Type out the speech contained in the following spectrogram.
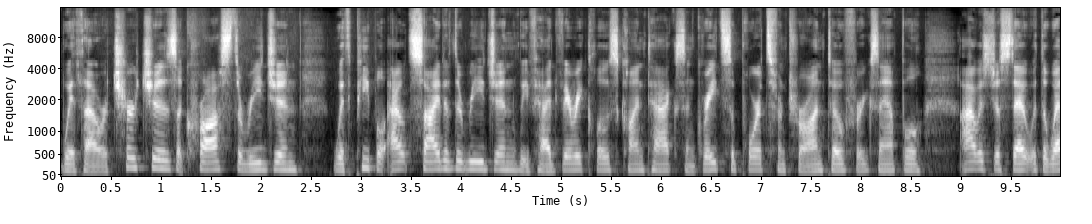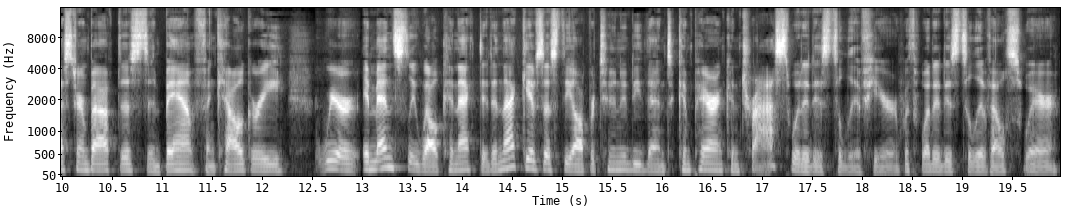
with our churches across the region, with people outside of the region. We've had very close contacts and great supports from Toronto, for example. I was just out with the Western Baptists in Banff and Calgary. We're immensely well connected. And that gives us the opportunity then to compare and contrast what it is to live here with what it is to live elsewhere.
